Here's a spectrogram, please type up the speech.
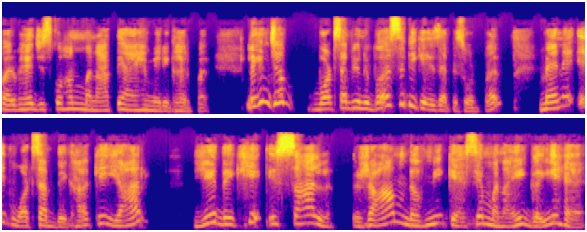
पर्व है जिसको हम मनाते आए हैं मेरे घर पर। लेकिन जब व्हाट्सएप यूनिवर्सिटी के इस एपिसोड पर मैंने एक व्हाट्सएप देखा कि यार ये देखिए, इस साल राम नवमी कैसे मनाई गई है?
